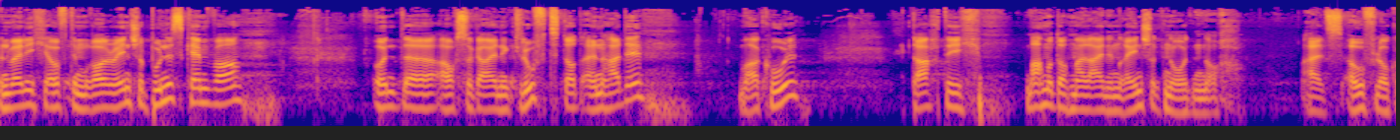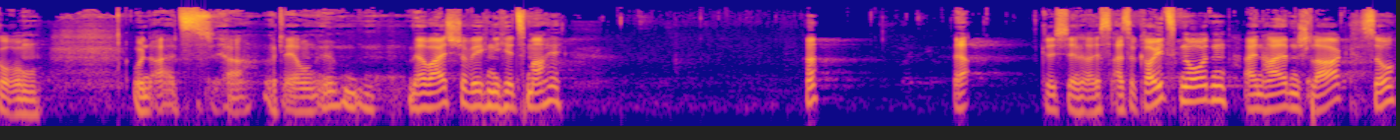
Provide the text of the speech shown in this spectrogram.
Und weil ich auf dem Royal Ranger Bundescamp war und äh, auch sogar eine Kluft dort anhatte, war cool, dachte ich, machen wir doch mal einen Ranger-Knoten noch als Auflockerung und als ja, Erklärung. Wer weiß schon, welchen ich jetzt mache? Ja, Christian Also Kreuzknoten, einen halben Schlag, so.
